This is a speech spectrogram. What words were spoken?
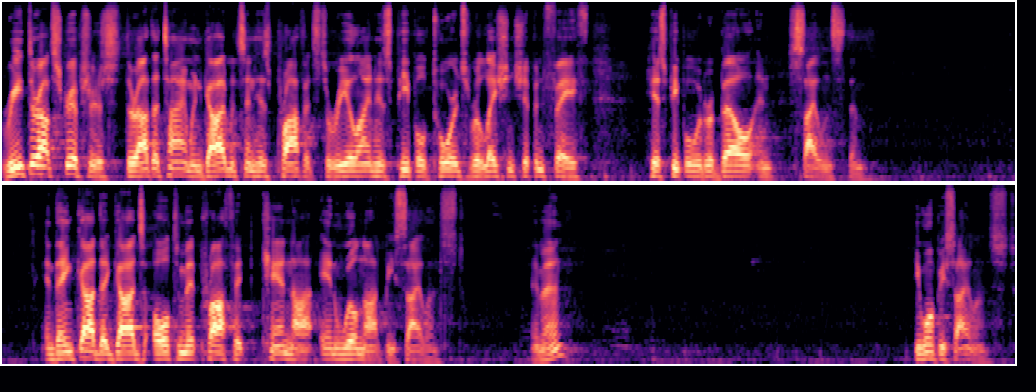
Read throughout scriptures throughout the time when God would send his prophets to realign his people towards relationship and faith, his people would rebel and silence them. And thank God that God's ultimate prophet cannot and will not be silenced. Amen? He won't be silenced,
